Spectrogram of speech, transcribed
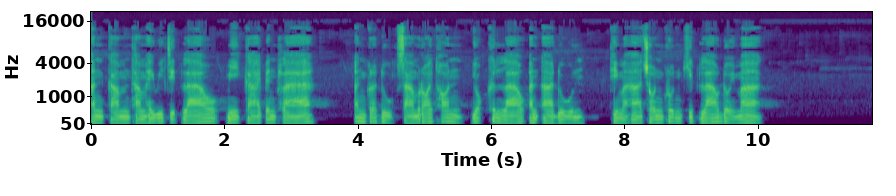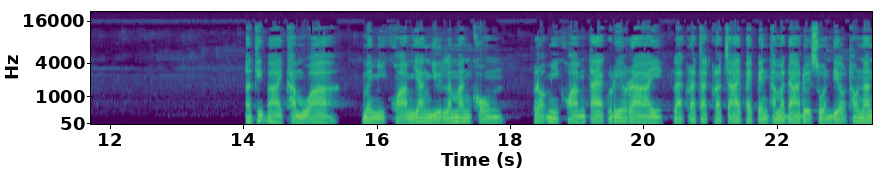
อันกรรมทำให้วิจิตแล้วมีกายเป็นแผล อันกระดูกสามร้อยท่อนยกขึ้นแล้วอันอาดูลที่มหาชนครุ่นคิดแล้วโดยมาก อธิบายคำว่า ไม่มีความยั่งยืนและมั่นคง เพราะมีความแตกเรียรายและกระจัดกระจายไปเป็นธรรมดาโดยส่วนเดียวเท่านั้น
